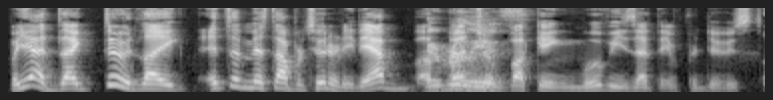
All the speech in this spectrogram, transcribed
But yeah, like, dude, like, it's a missed opportunity. They have a It bunch really of fucking movies that they've produced,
